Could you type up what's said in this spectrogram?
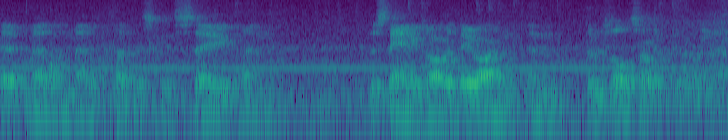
that mettle and mental toughness can stay when the standings are what they are and, and the results are what they are right now?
